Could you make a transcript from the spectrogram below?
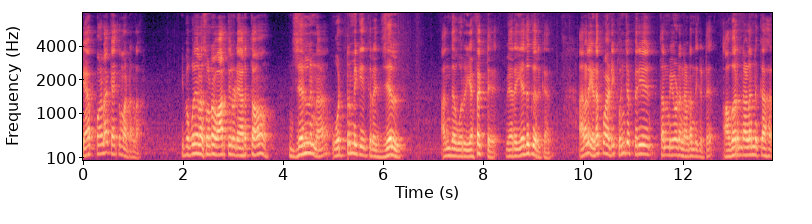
கேட்பானா கேட்க மாட்டானா இப்போ புரியுது நான் சொல்கிற வார்த்தையினுடைய அர்த்தம்? ஜெல்லுன்னா ஒற்றுமைக்கு இருக்கிற ஜெல். அந்த ஒரு எஃபெக்ட் வேற எதுக்கும் இருக்காது. அதனால் எடப்பாடி கொஞ்சம் பெரிய தன்மையோடு நடந்துக்கிட்டு அவர் நலனுக்காக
